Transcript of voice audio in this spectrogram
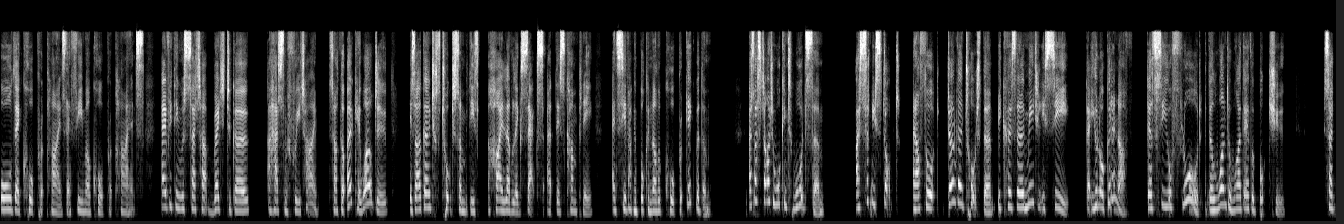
all their corporate clients, their female corporate clients. Everything was set up, ready to go. I had some free time. So I thought, okay, what I'll do is I'll go and just talk to some of these high level execs at this company and see if I can book another corporate gig with them. As I started walking towards them, I suddenly stopped and I thought, don't go and talk to them because they'll immediately see that you're not good enough. They'll see you're flawed. They'll wonder why they ever booked you. So I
